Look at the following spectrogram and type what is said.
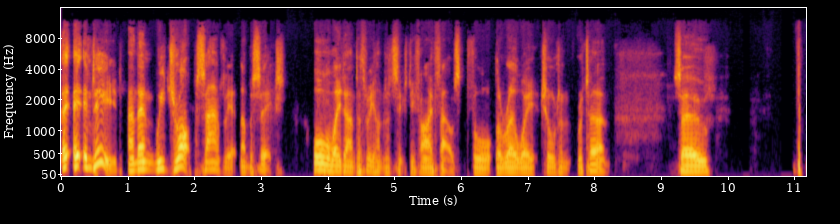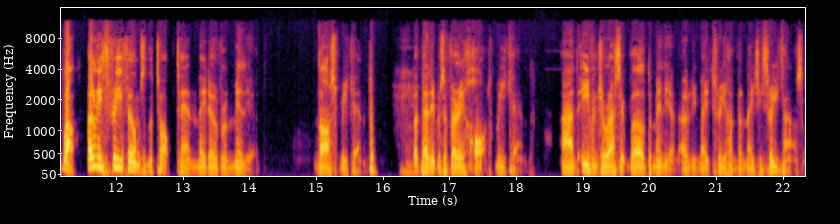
I- I- Indeed. And then we drop, sadly, at number six, all the way down to 365,000 for the Railway Children Return. So, well, only three films in the top 10 made over a million last weekend, Hmm. but then it was a very hot weekend. And even Jurassic World Dominion only made 383,000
